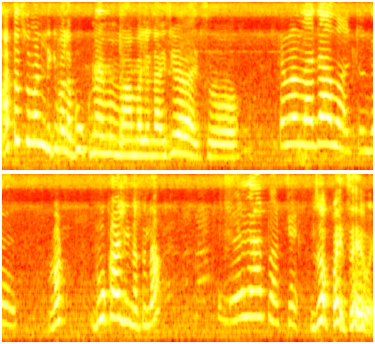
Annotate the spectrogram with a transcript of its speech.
आताच तू म्हणली की मला भूक नाही मम्मा मला नाही जेवायचं. मग भूक आली ना तुला? झोपायचंय होय.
